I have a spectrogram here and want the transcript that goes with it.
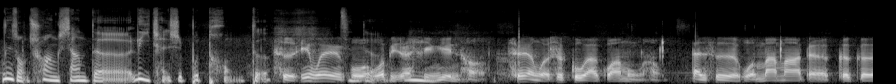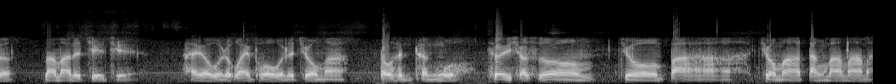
那种创伤的历程是不同的。是因为我我比较幸运哈。嗯虽然我是孤儿寡母哈，但是我妈妈的哥哥、妈妈的姐姐，还有我的外婆、我的舅妈都很疼我，所以小时候就把舅妈当妈妈嘛，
